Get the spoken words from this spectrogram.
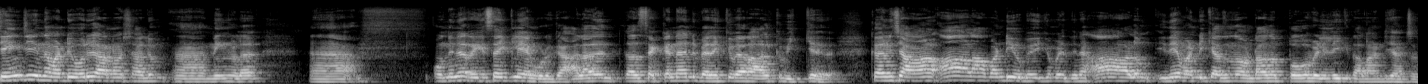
ചേഞ്ച് ചെയ്യുന്ന വണ്ടി ഒരു കാരണവശാലും നിങ്ങൾ ഒന്നിനെ റീസൈക്കിൾ ചെയ്യാൻ കൊടുക്കുക. അല്ലാതെ അത് സെക്കൻഡ് ഹാൻഡ് വിലയ്ക്ക് വേറെ ആൾക്ക് വിൽക്കരുത്. കാരണം വെച്ചാൽ ആ ആ ആൾ ആ വണ്ടി ഉപയോഗിക്കുമ്പോഴത്തേന് ആ ആളും ഇതേ വണ്ടിക്ക് അതൊന്നും ഉണ്ടാകുന്ന പുക വെളിയിലേക്ക് തള്ളാൻ ചാൻസ്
